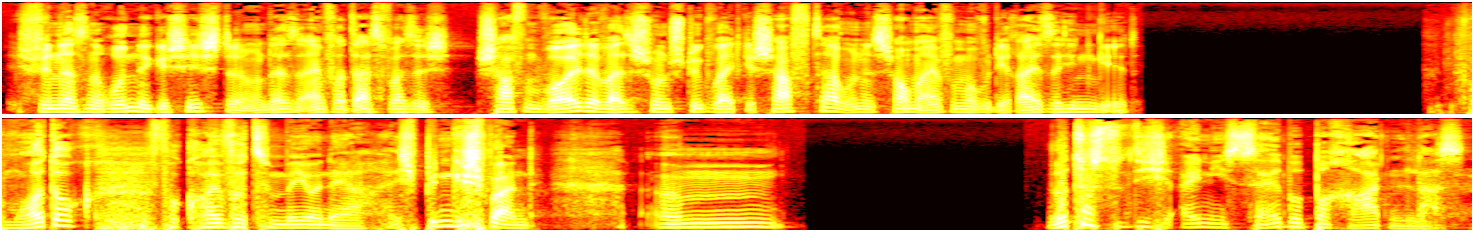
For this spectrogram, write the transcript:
ich finde das eine runde Geschichte und das ist einfach das, was ich schaffen wollte, was ich schon ein Stück weit geschafft habe und jetzt schauen wir einfach mal, wo die Reise hingeht. Vom Hotdog-Verkäufer zum Millionär. Ich bin gespannt. Ähm, würdest du dich eigentlich selber beraten lassen?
